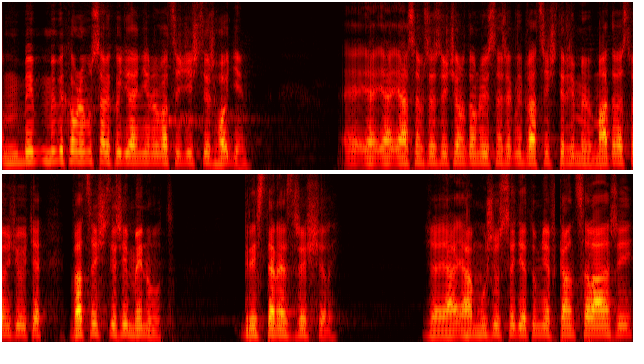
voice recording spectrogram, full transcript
my, my bychom nemuseli chodit ani do 24 hodin. Já, já, já jsem přesvědčen o tom, když jsme řekli 24 minut. Máte ve svém životě 24 minut, kdy jste nezřešili. Že já, já můžu sedět u mě v kanceláři,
